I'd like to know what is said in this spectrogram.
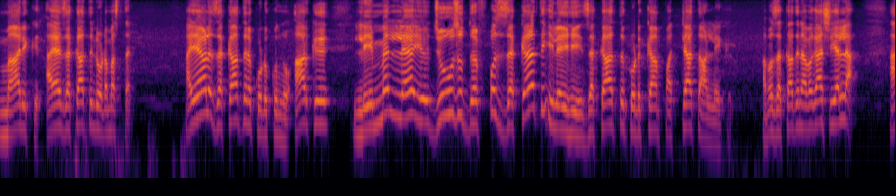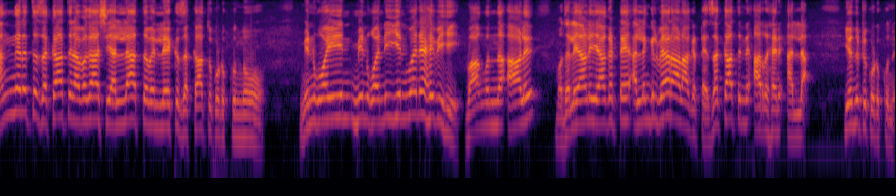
മാലിക്. അയാൾ ജക്കാത്തിന്റെ ഉടമസ്ഥൻ. അയാൾ ജക്കാത്തിനെ കൊടുക്കുന്നു. ആർക്ക്? ജക്കാത്ത് ഇലൈഹി. ജക്കാത്ത് കൊടുക്കാൻ പറ്റാത്ത ആളിലേക്ക്. അപ്പോൾ ജക്കാത്തിന് അവകാശിയല്ല. അങ്ങനത്തെ ജക്കാത്തിന് അവകാശി അല്ലാത്തവനിലേക്ക് ജക്കാത്ത് കൊടുക്കുന്നു. മിൻ മിൻ വനഹവിഹി വാങ്ങുന്ന ആൾ മുതലയാളിയാകട്ടെ അല്ലെങ്കിൽ വേറെ ആളാകട്ടെ ജക്കാത്തിന് അർഹൻ അല്ല എന്നിട്ട് കൊടുക്കുന്നു.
